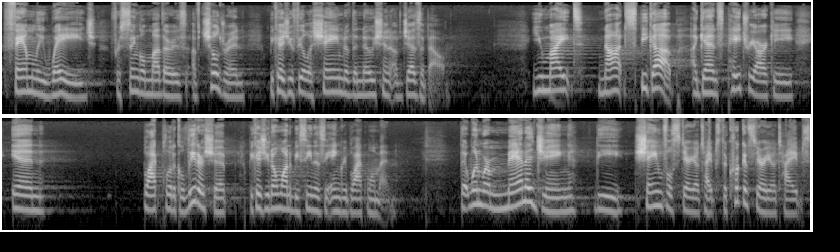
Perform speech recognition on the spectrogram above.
family wage for single mothers of children because you feel ashamed of the notion of Jezebel. You might not speak up against patriarchy in black political leadership because you don't want to be seen as the angry black woman. That when we're managing the shameful stereotypes, the crooked stereotypes,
